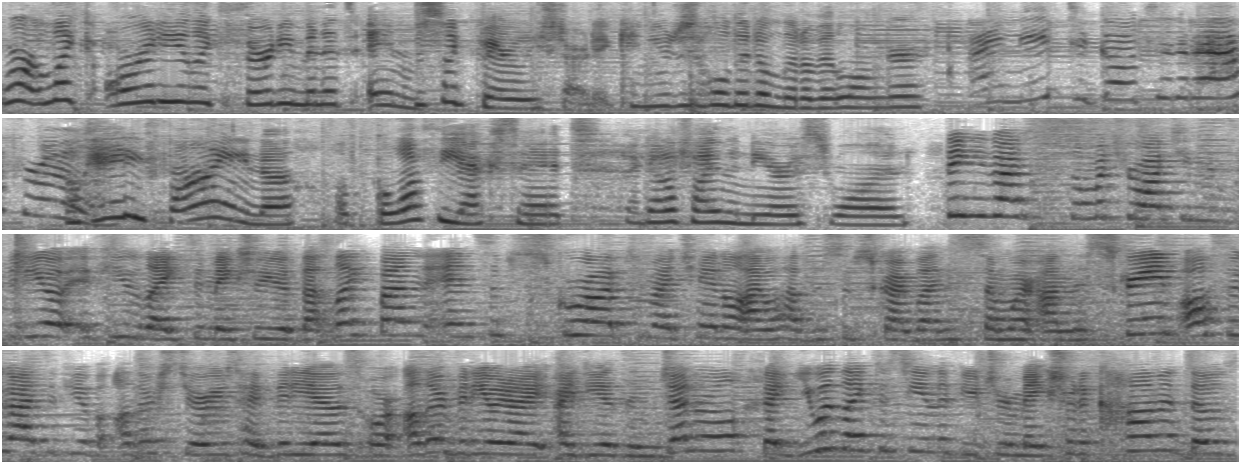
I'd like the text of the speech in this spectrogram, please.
We're like already like 30 minutes in. Just like barely started. Can you just hold it a little bit longer? I need to go to the bathroom. Okay, fine. I'll go off the exit. I gotta find the nearest one. Thank you guys so much for watching this video. If you liked it, make sure you hit that like button and subscribe to my channel. I will have the subscribe button somewhere on the screen. Also, guys, if you have other stereotype videos or other video ideas in general that you would like to see in the future, make sure to comment those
